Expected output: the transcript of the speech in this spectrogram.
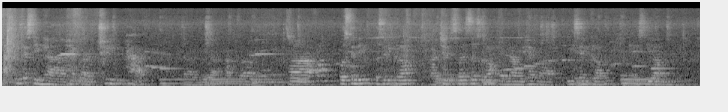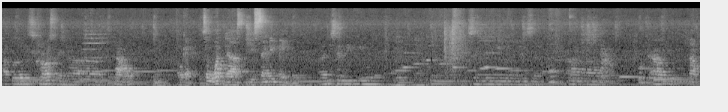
That's interesting. Uh, have uh, three ascending, ascending colon, uh, transverse colon, and now we have uh, descending colon. It's the um, upper is cross and uh, down. Okay, so what does descending mean? Uh, descending means uh, uh, put out Now,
